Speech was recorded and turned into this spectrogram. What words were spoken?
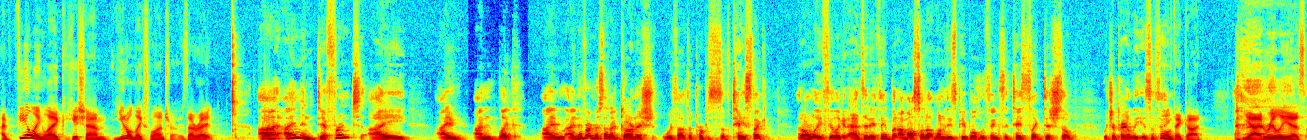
I'm feeling like Hisham, you don't like cilantro, is that right? I'm indifferent. I, I, I'm like, I'm. I never understand a garnish without the purposes of taste. Like, I don't really feel like it adds anything. But I'm also not one of these people who thinks it tastes like dish soap, which apparently is a thing. Oh, thank God. Yeah, it really is.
